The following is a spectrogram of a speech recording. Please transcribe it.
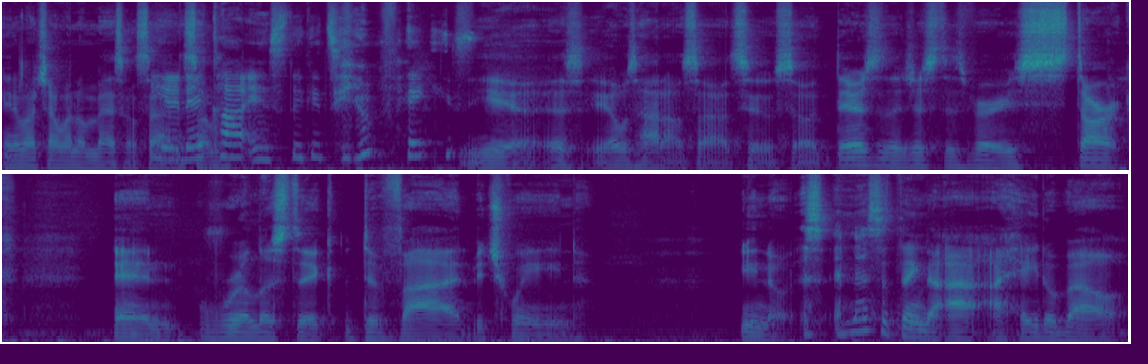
Ain't nobody trying to wear no mask outside. Yeah, that cotton sticking to your face. Yeah, yeah, it was hot outside too. So there's the, just this very stark and realistic divide between, you know, and that's the thing that I, I hate about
